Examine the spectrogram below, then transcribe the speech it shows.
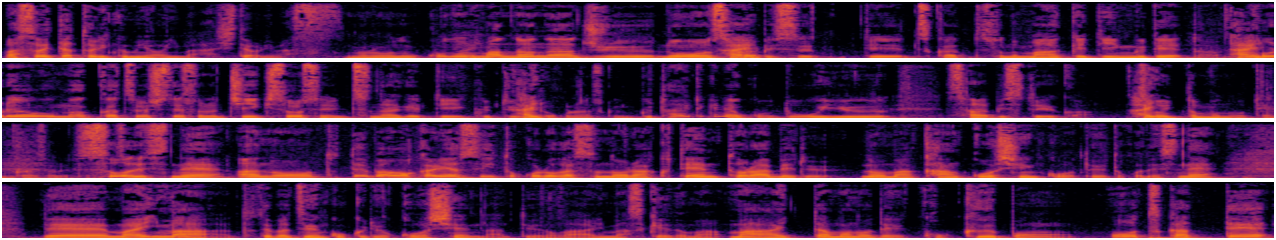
まあ、そういった取り組みを今しております。なるほど。この、まあ、70のサービスって使って、そのマーケティングデータ、はい、これをうまく活用して、その地域創生につなげていくというところなんですけど、はい、具体的にはこうどういうサービスというか、そういったものを展開されてそうですね。あの例えば分かりやすいところがその楽天トラベルのまあ観光振興というところですね。で、まあ、今例えば全国旅行支援なんていうのがありますけれども、まあ、ああいったものでこうクーポンを使って、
